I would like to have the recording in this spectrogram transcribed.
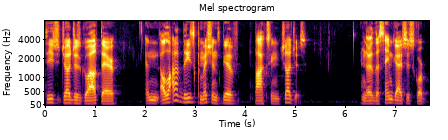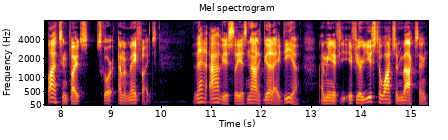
these judges go out there, and a lot of these commissions give boxing judges. And they're the same guys who score boxing fights, score MMA fights. That obviously is not a good idea. I mean, if, if you're used to watching boxing,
